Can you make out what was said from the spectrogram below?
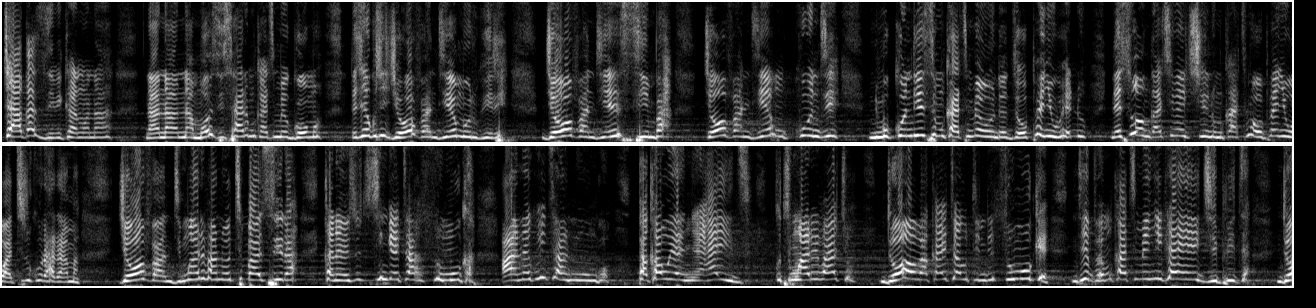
Chaakazivikanwa namozisi ari mukati megomo. Ndechekuti jehovha ndiye murwiri jehovha ndiye simba jehovha ndiye mukundi mukundisi mukati mehondo dzeupenyu hwedu. Nesuwo ngachive chinhu mukati meupenyu hwatiri kurarama. Jehovha ndimwari vanotibatsira kana isu tichinge tasumuka. Haana kuita nhungo pakauya nyaya idzi kuti mwari vacho ndo vakaita kuti ndisumuke ndibve mukati menyika yeijipita ndo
